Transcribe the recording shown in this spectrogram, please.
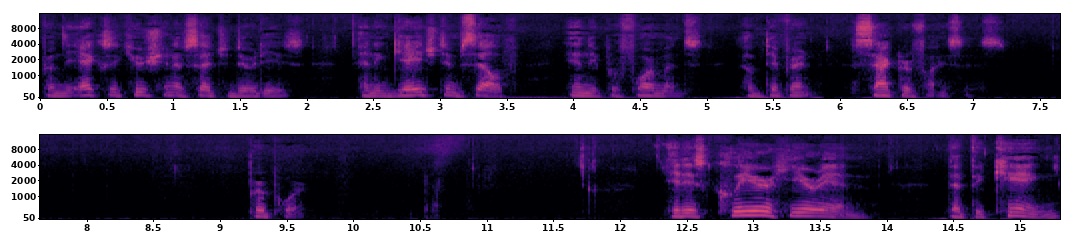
from the execution of such duties and engaged himself in the performance of different sacrifices. Purport It is clear herein that the king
